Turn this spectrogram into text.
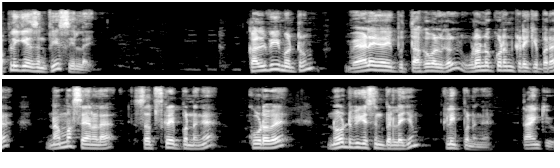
அப்ளிகேஷன் ஃபீஸ் இல்லை. கல்வி மற்றும் வேலைவாய்ப்பு தகவல்கள் உடனுக்குடன் கிடைக்கப்பெற நம்ம சேனலை சப்ஸ்கிரைப் பண்ணுங்கள் கூடவே நோட்டிஃபிகேஷன் பெல்லையும் கிளிக் பண்ணுங்கள் தேங்க்யூ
